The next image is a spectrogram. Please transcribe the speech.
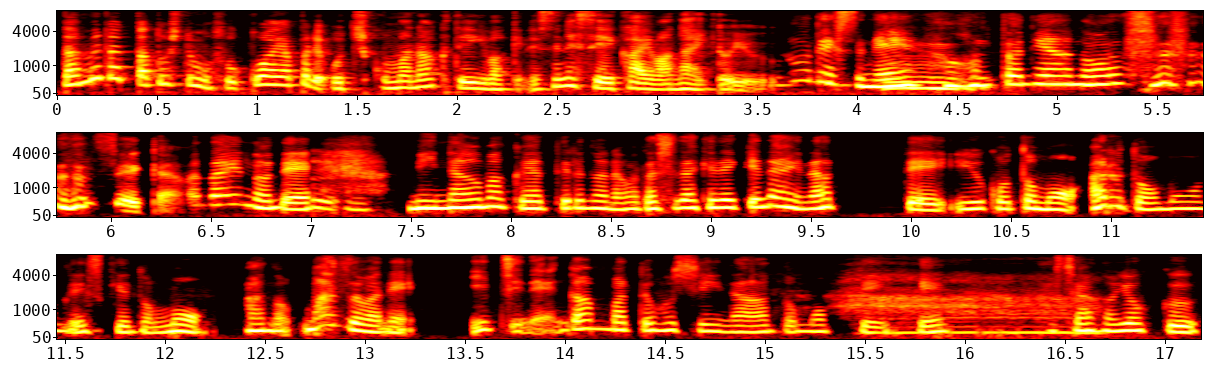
ダメだったとしてもそこはやっぱり落ち込まなくていいわけですね。正解はないという。そうですね。うん本当にあの、正解はないので、うんうんみんなうまくやってるので私だけできないなっていうこともあると思うんですけども、あの、まずはね、一年頑張ってほしいなと思っていて、私あの、よく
